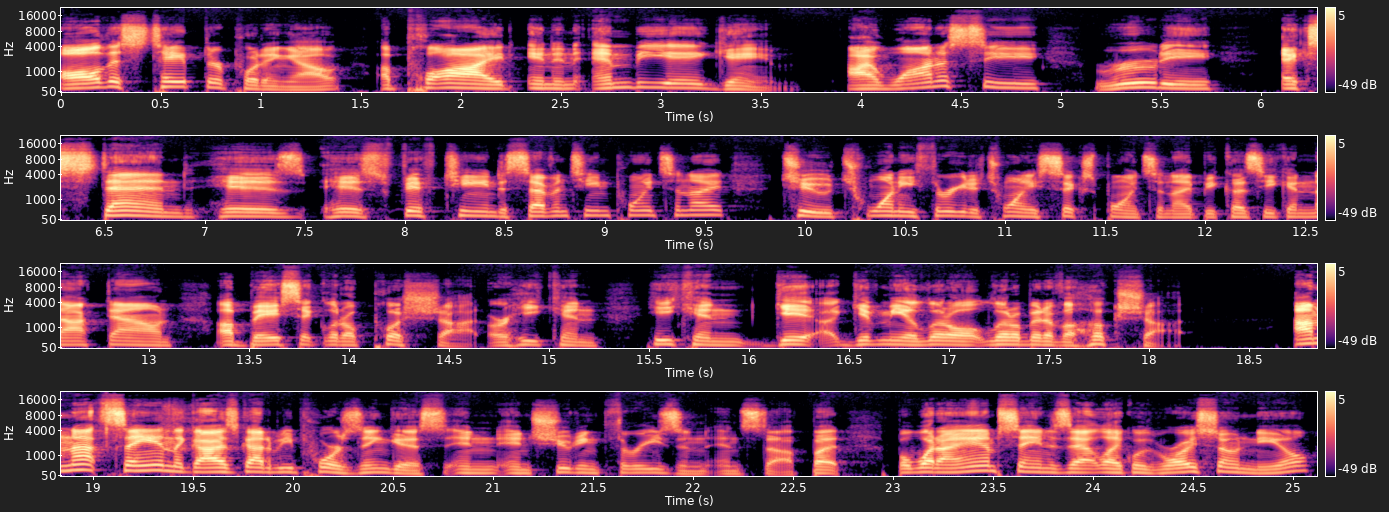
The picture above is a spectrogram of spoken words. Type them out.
all this tape they're putting out applied in an NBA game. I want to see Rudy extend his his 15 to 17 points a night to 23 to 26 points a night because he can knock down a basic little push shot or he can he can get uh, give me a little little bit of a hook shot. I'm not saying the guy's got to be Porzingis in in shooting threes and, and stuff, but but what I am saying is that like with Royce O'Neale,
